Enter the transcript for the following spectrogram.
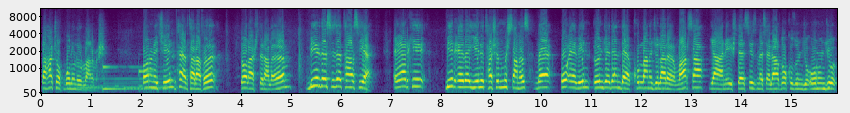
daha çok bulunurlarmış. Onun için her tarafı dolaştıralım. Bir de size tavsiye. Eğer ki bir eve yeni taşınmışsanız ve o evin önceden de kullanıcıları varsa yani işte siz mesela 9. 10.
